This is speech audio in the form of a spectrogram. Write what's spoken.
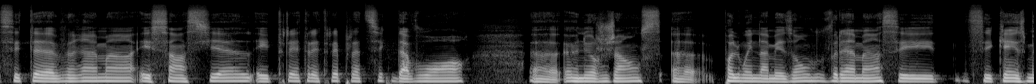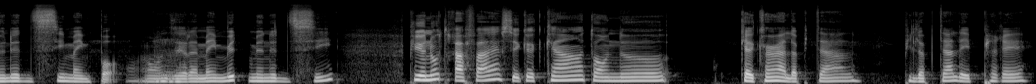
c'était vraiment essentiel et très, très, très pratique d'avoir euh, une urgence euh, pas loin de la maison. Vraiment, c'est 15 minutes d'ici, même pas. On mm. dirait même 8 minutes d'ici. Puis une autre affaire, c'est que quand on a quelqu'un à l'hôpital, puis l'hôpital est prêt,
